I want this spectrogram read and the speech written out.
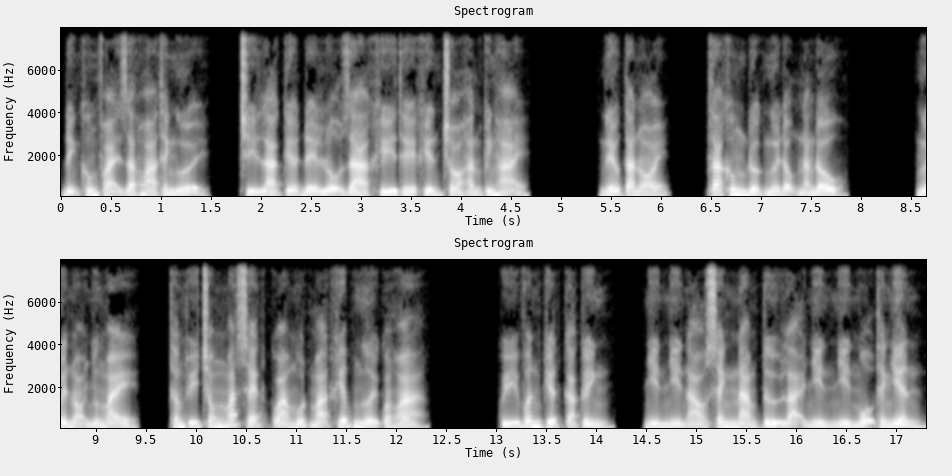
định không phải giác hoa thành người, chỉ là kia để lộ ra khí thế khiến cho hắn kinh hãi. Nếu ta nói, ta không được ngươi động nàng đâu. Ngươi nọ nhướng mày, thâm thúy trong mắt xẹt qua một mạt khiếp người quan hoa. Quý Vân Kiệt cả kinh, nhìn nhìn áo xanh nam tử lại nhìn nhìn mộ thanh niên,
